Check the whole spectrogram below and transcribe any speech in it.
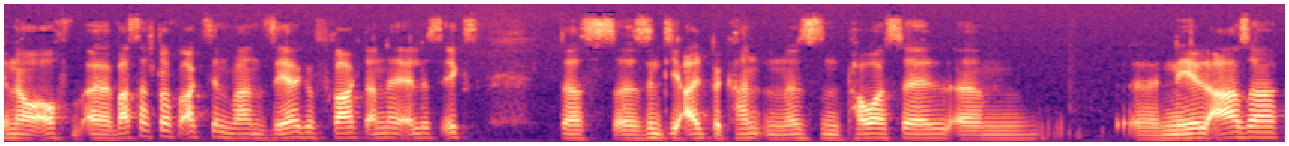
Genau, auch äh, Wasserstoffaktien waren sehr gefragt an der LSX. Das äh, sind die altbekannten. Ne? Das sind PowerCell, ähm, äh, Nel Asa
